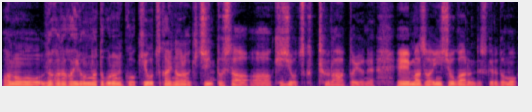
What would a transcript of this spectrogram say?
あの、なかなかいろんなところにこう気を使いながらきちんとした記事を作ってるなというね、えー、まずは印象があるんですけれども、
